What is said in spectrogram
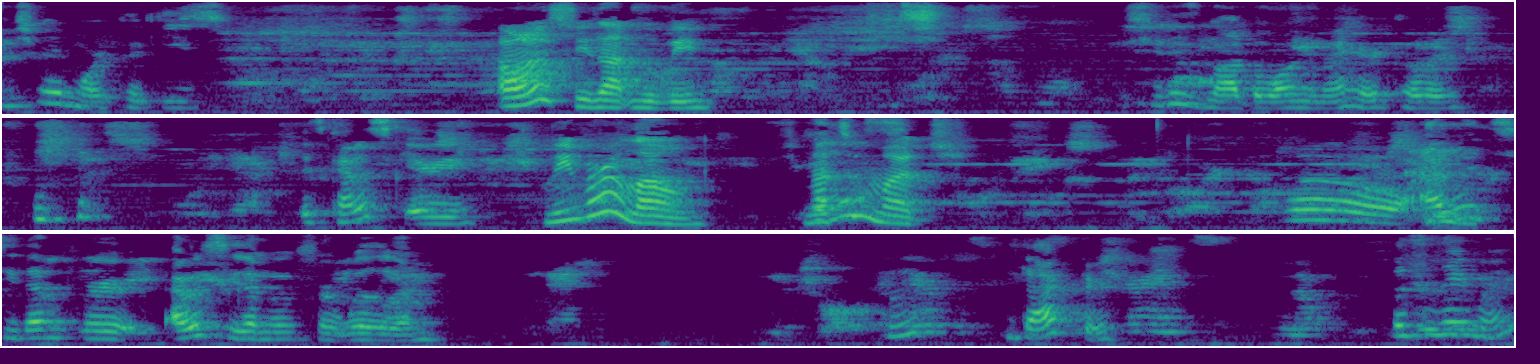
I should have more cookies. I want to see that movie. She does not belong in my hair color. it's kind of scary. Leave her alone. Not too much. Whoa, I would see them for. I would see them move for William, hmm? the actor. That's his name, right?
